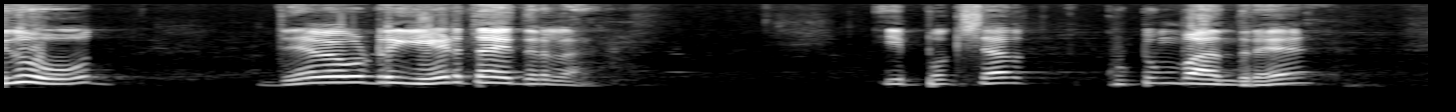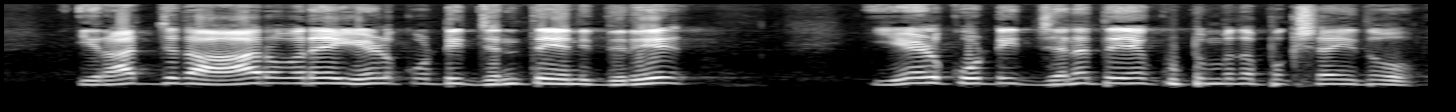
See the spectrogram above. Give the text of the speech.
ಇದು ದೇವೇಗೌಡರಿಗೆ ಹೇಳ್ತಾ ಇದ್ರಲ್ಲ, ಈ ಪಕ್ಷ ಕುಟುಂಬ ಅಂದರೆ ಈ ರಾಜ್ಯದ ಆರೂವರೆ ಏಳು ಕೋಟಿ ಜನತೆ ಏನಿದ್ದೀರಿ? ಏಳು ಕೋಟಿ ಜನತೆಯ ಕುಟುಂಬದ ಪಕ್ಷ ಇದು.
